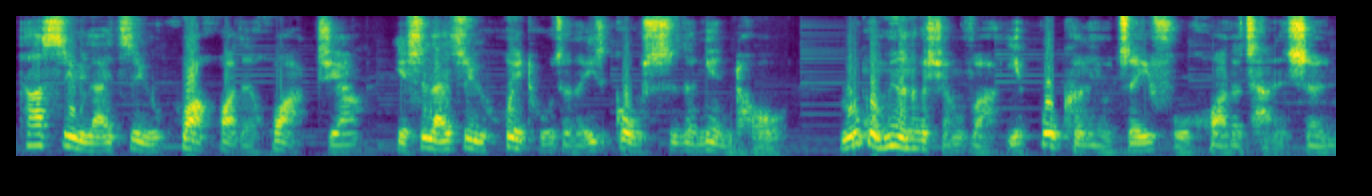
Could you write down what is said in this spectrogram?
它是于来自于画画的画家，也是来自于绘图者的一构思的念头。如果没有那个想法，也不可能有这一幅画的产生。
